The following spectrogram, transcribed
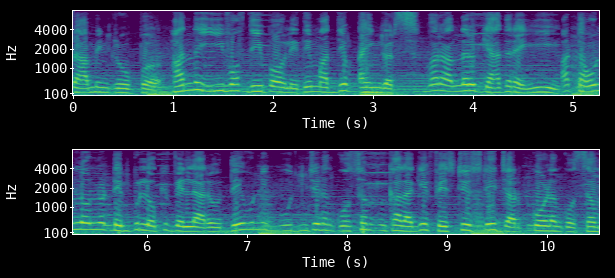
Brahmin group. On the eve of Deepavali the Mandyam Iyengars వారు అందరూ గ్యాదర్ అయ్యి ఆ టౌన్లో ఉన్న టెంపుల్లోకి వెళ్ళారు దేవుణ్ణి పూజించడం కోసం ఇంకా అలాగే ఫెస్టివ్స్ని జరుపుకోవడం కోసం.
